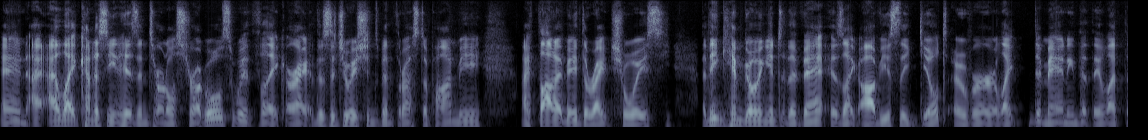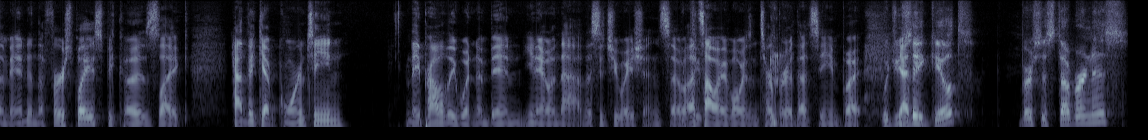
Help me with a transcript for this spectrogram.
And I, I like kind of seeing his internal struggles with like, all right, the situation's been thrust upon me. I thought I made the right choice. I think him going into the event is like obviously guilt over like demanding that they let them in in the first place because like had they kept quarantine, they probably wouldn't have been, you know, in that the situation. So Would that's you- how I've always interpreted that scene. But Would you Yeah, say think- guilt versus stubbornness?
